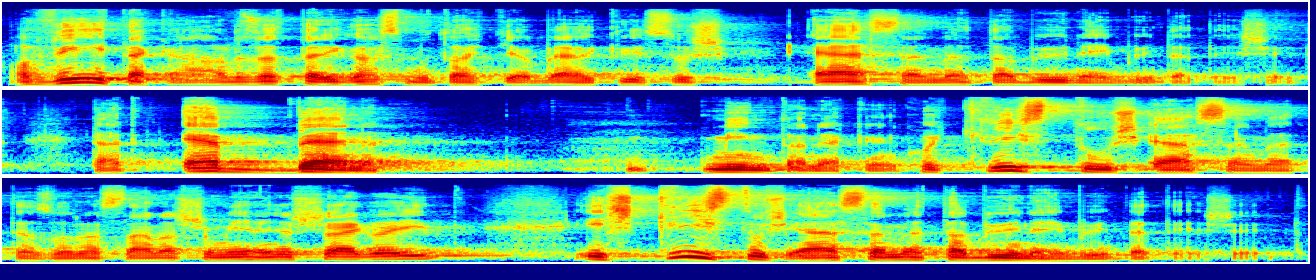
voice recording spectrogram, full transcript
a vétek áldozat pedig azt mutatja be, hogy Krisztus elszenvedte a bűneink büntetését. Tehát ebben minta nekünk, hogy Krisztus elszenvedte az oroszlánásom hiányosságait, és Krisztus elszenvedte a bűneink büntetését.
